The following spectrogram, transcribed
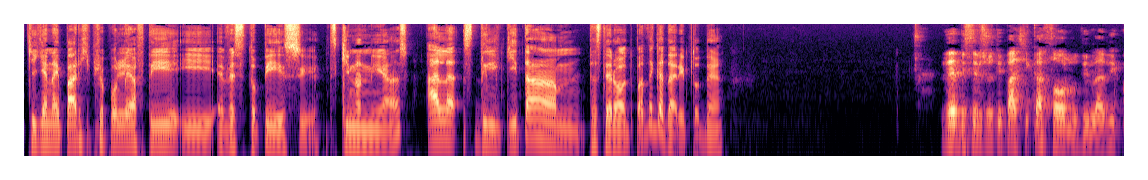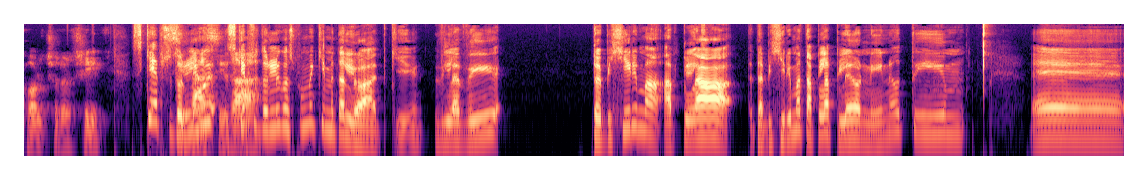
και για να υπάρχει πιο πολύ αυτή η ευαισθητοποίηση της κοινωνίας αλλά στην τελική τα, τα στερεότυπα δεν καταρρίπτονται. Δεν πιστεύεις ότι υπάρχει καθόλου δηλαδή cultural shift; Σκέψου το, Σιγά, λίγο, σιγά. σκέψου το λίγο, ας πούμε, και με τα ΛΟΑΤΚΙ. Δηλαδή, το επιχείρημα απλά, τα επιχειρήματα απλά πλέον είναι ότι... Ε,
